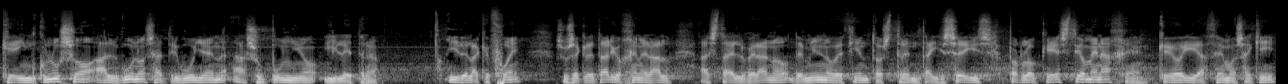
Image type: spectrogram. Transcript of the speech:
que incluso algunos atribuyen a su puño y letra y de la que fue su secretario general hasta el verano de 1936, por lo que este homenaje que hoy hacemos aquí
